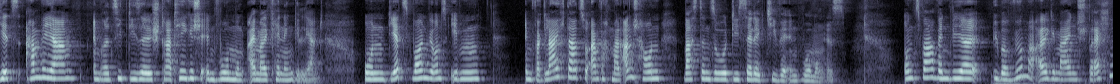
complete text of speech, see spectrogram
jetzt haben wir ja im Prinzip diese strategische Entwurmung einmal kennengelernt. Und jetzt wollen wir uns eben im Vergleich dazu einfach mal anschauen, was denn so die selektive Entwurmung ist. Und zwar, wenn wir über Würmer allgemein sprechen,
